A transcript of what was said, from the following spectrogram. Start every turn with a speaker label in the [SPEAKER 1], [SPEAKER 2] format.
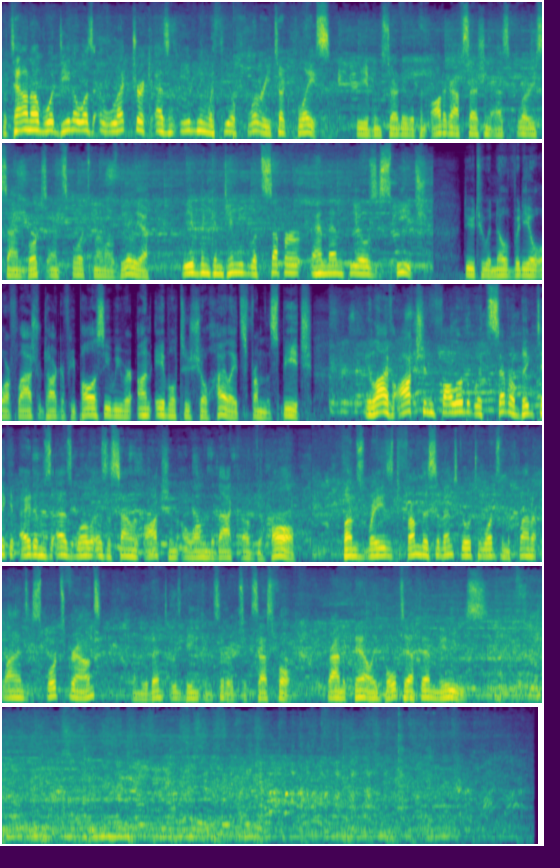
[SPEAKER 1] The town of Wadena was electric as an evening with Theo Fleury took place. The evening started with an autograph session as Fleury signed books and sports memorabilia. The evening continued with supper and then Theo's speech. Due to a no video or flash photography policy, we were unable to show highlights from the speech. A live auction followed with several big ticket items as well as a silent auction along the back of the hall. Funds raised from this event go towards the McClimate Lions sports grounds, and the event is being considered successful. Brian McNally, Bolt FM News.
